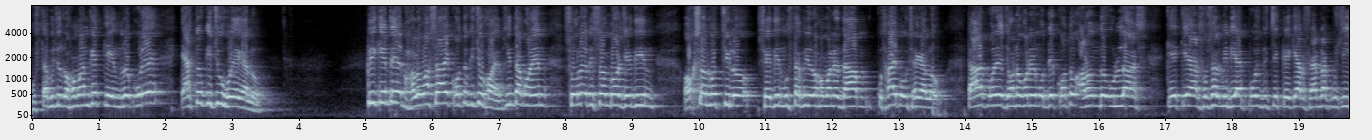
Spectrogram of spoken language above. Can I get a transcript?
মুস্তাফিজুর রহমানকে কেন্দ্র করে এত কিছু হয়ে গেল। ক্রিকেটে ভালোবাসায় কত কিছু হয়? চিন্তা করেন, ষোলোই ডিসেম্বর যেদিন অকশন হচ্ছিল, সেদিন মুস্তাফিজুর রহমানের দাম কোথায় পৌঁছে গেল? তারপরে জনগণের মধ্যে কত আনন্দ, উল্লাস, কে কে আর সোশ্যাল মিডিয়ায় পোস্ট দিচ্ছে, কে কে আর ফ্যানরা খুশি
